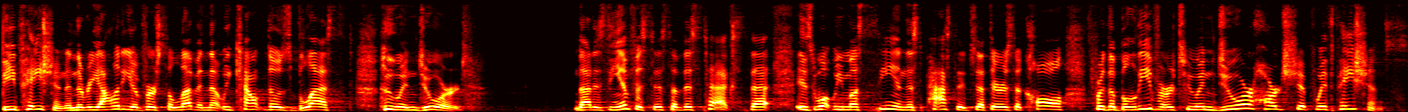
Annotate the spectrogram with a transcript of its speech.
Be patient. And the reality of verse 11 that we count those blessed who endured. That is the emphasis of this text. That is what we must see in this passage that there is a call for the believer to endure hardship with patience.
